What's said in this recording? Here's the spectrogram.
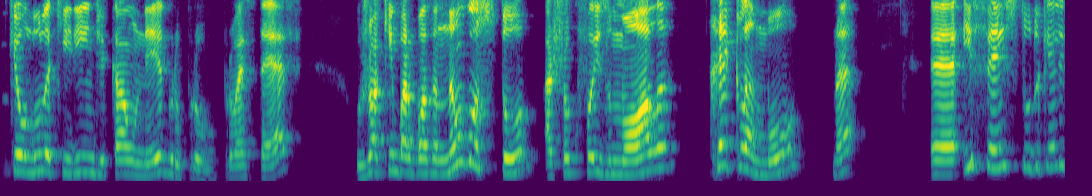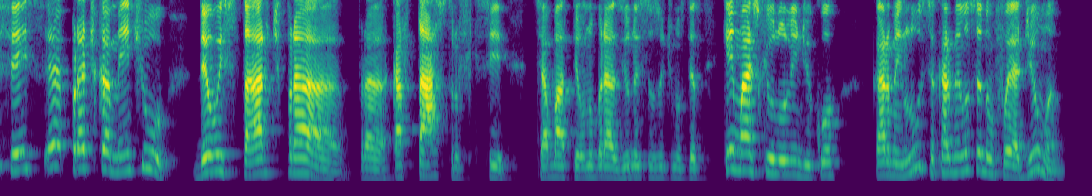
porque o Lula queria indicar um negro para o STF. O Joaquim Barbosa não gostou, achou que foi esmola, reclamou, né? É, e fez tudo o que ele fez. É praticamente o deu start para a catástrofe que se, se abateu no Brasil nesses últimos tempos. Quem mais que o Lula indicou? Carmen Lúcia? Carmen Lúcia não foi a Dilma?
